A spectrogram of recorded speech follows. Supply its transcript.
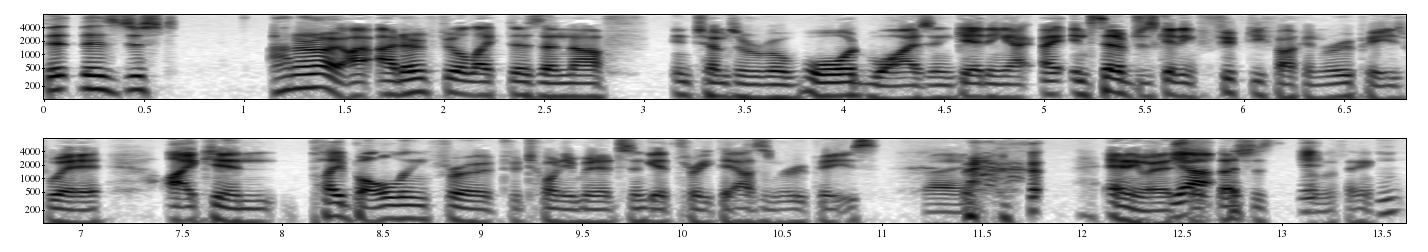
th- there's just, I don't know, I, I don't feel like there's enough in terms of reward wise and getting instead of just getting 50 fucking rupees where I can play bowling for for 20 minutes and get 3000 rupees. Right. Anyway, Yeah, so that's just It- thing.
